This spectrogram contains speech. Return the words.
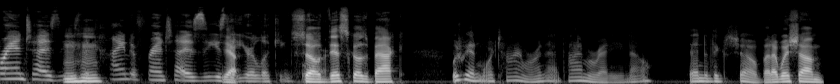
franchisees, the Mhm. kind of franchisees Yep. that you're looking for. So this goes back. Wish we had more time. We're running out of time already. You know, it's the end of the show. But I wish. Um,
